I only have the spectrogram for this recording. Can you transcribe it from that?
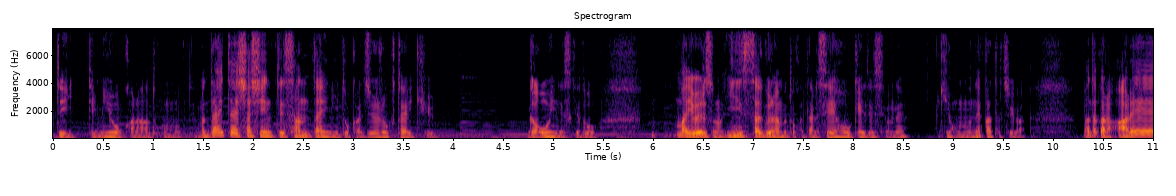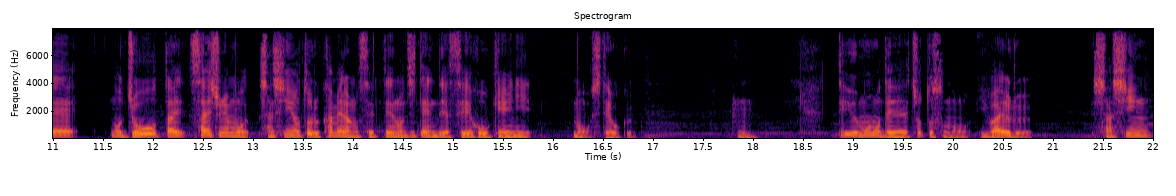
っていってみようかなとか思って、まあ、大体写真って3対2とか16対9が多いんですけどまあいわゆるそのインスタグラムとかってあれ正方形ですよね基本のね形が。まあ、だからあれの状態最初にもう写真を撮るカメラの設定の時点で正方形にもうしておく。うん、っていうものでちょっとそのいわゆる写真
